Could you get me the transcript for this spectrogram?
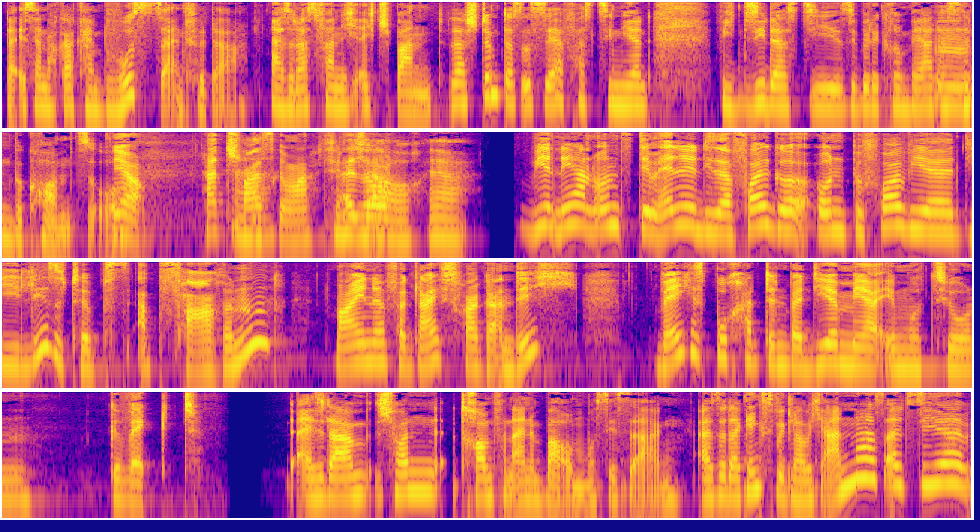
Da ist ja noch gar kein Bewusstsein für da. Also das fand ich echt spannend. Das stimmt, das ist sehr faszinierend, wie sie das, die Sibylle Grimbert, das hinbekommt. So. Ja, hat Spaß gemacht. Finde also ich auch, ja. wir nähern uns dem Ende dieser Folge und bevor wir die Lesetipps abfahren, meine Vergleichsfrage an dich. Welches Buch hat denn bei dir mehr Emotionen geweckt? Also da schon Traum von einem Baum, muss ich sagen. Also da ging es mir, glaube ich, anders als dir,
